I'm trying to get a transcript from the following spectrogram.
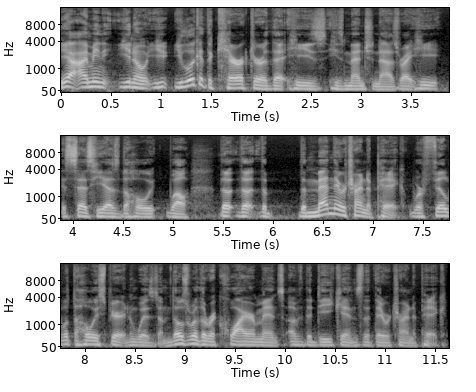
Yeah, I mean, you know, you, you look at the character that he's he's mentioned as, right? He it says he has the holy well, the the the the men they were trying to pick were filled with the Holy Spirit and wisdom. Those were the requirements of the deacons that they were trying to pick.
